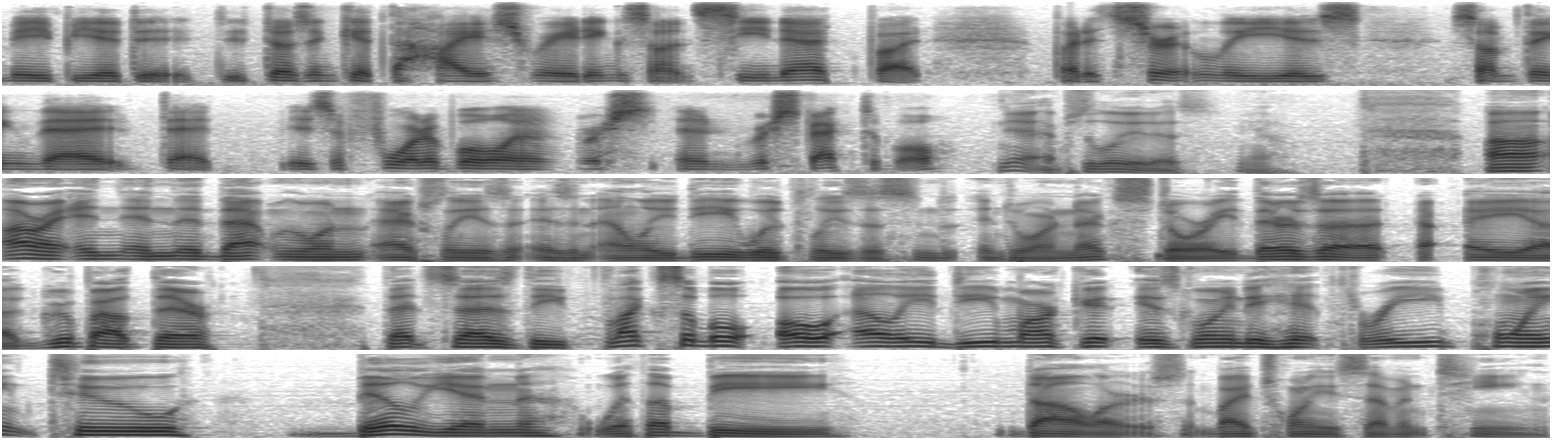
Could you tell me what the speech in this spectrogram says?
maybe it it doesn't get the highest ratings on CNET, but but it certainly is something that that is affordable and, res- and respectable. Yeah, absolutely, it is. Yeah. Uh, all right, and, and that one actually is, is an LED, which leads us into our next story. There's a, a, a group out there that says the flexible OLED market is going to hit 3.2 billion with a B dollars by 2017,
